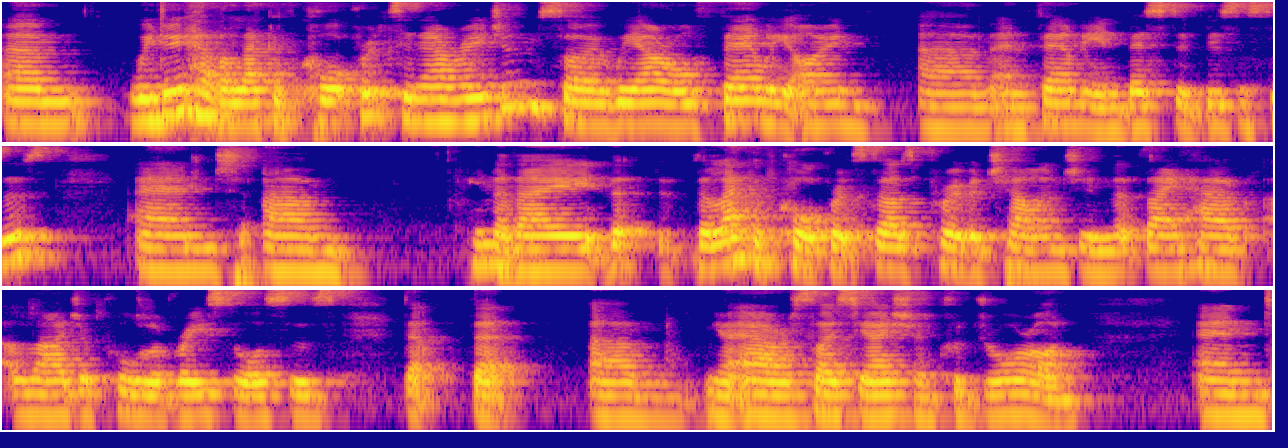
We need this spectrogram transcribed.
Um, we do have a lack of corporates in our region, so we are all family owned um, and family invested businesses, and um, you know they the, the lack of corporates does prove a challenge in that they have a larger pool of resources that that um, you know, our association could draw on. And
